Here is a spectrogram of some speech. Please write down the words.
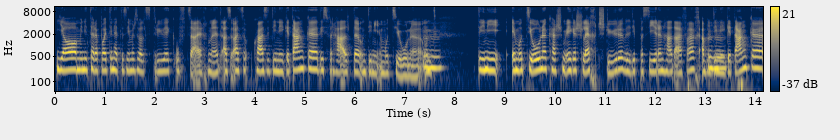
Ja, meine Therapeutin hat das immer so als Dreieck aufgezeichnet. Also, also quasi deine Gedanken, dein Verhalten und deine Emotionen. Mhm. Und deine Emotionen kannst du mega schlecht steuern, weil die passieren halt einfach. Aber Mhm. deine Gedanken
